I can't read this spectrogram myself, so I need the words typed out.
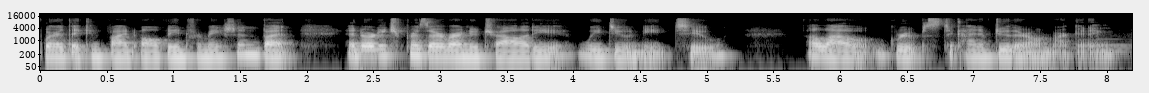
where they can find all the information. But in order to preserve our neutrality, we do need to allow groups to kind of do their own marketing.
